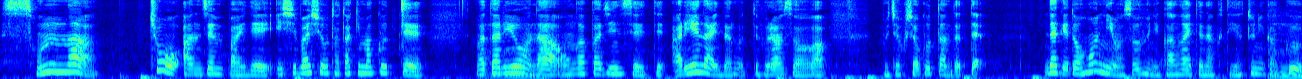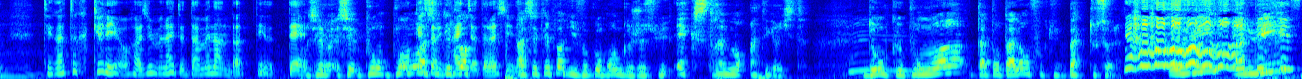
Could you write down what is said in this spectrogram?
そんな超安全牌で石橋を叩きまくって渡るような音楽家人生ってありえないだろうってフランソワはむちゃくちゃ怒ったんだって。だけど本人はそういうふうに考えてなくていやとにかく手が堅くキャリアを始めないとだめなんだって言って、オーケストラに入っちゃったらしいの。あそこに入っちゃったらしいの。あそこに入っちゃったらしいの。あそこに入っちゃったらしいの。あそこに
